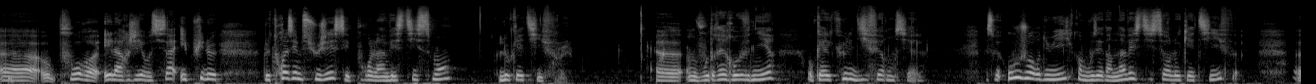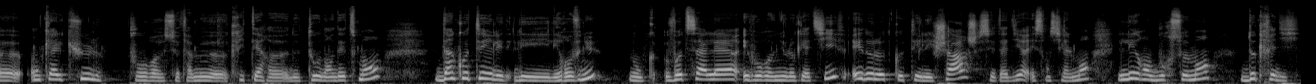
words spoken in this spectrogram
euh, pour élargir aussi ça. Et puis le, troisième sujet, c'est pour l'investissement locatif. Euh, on voudrait revenir au calcul différentiel. Parce qu'aujourd'hui, quand vous êtes un investisseur locatif, on calcule pour ce fameux critère de taux d'endettement, d'un côté les revenus, donc votre salaire et vos revenus locatifs, et de l'autre côté les charges, c'est-à-dire essentiellement les remboursements de crédit.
